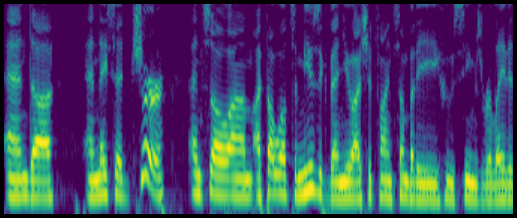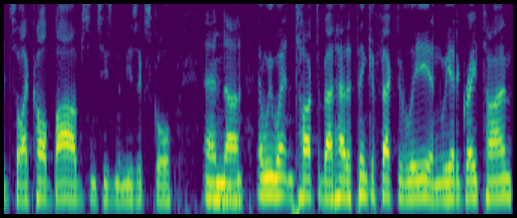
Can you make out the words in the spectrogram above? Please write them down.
And uh, and they said sure. And so um, I thought, well, it's a music venue. I should find somebody who seems related. So I called Bob since he's in the music school, and uh, and we went and talked about how to think effectively, and we had a great time.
